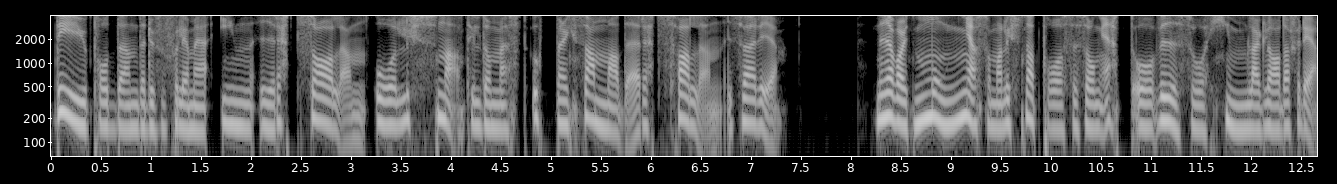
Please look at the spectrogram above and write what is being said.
Det är ju podden där du får följa med in i rättssalen och lyssna till de mest uppmärksammade rättsfallen i Sverige. Ni har varit många som har lyssnat på säsong ett och vi är så himla glada för det.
